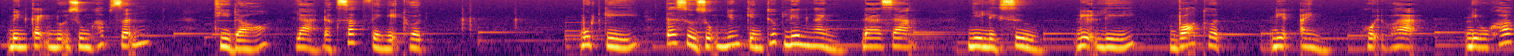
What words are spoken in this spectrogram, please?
Bên cạnh nội dung hấp dẫn, thì đó là đặc sắc về nghệ thuật. Bút ký đã sử dụng những kiến thức liên ngành, đa dạng như lịch sử, địa lý, võ thuật, điện ảnh, hội họa, điêu khắc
